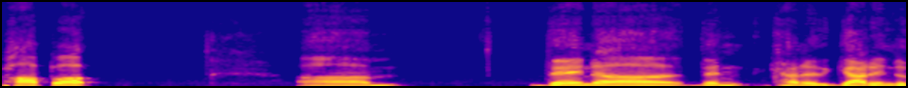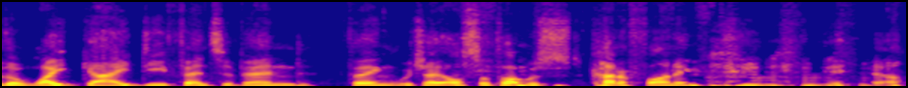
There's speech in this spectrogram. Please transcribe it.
pop up. Um, then, uh, then kind of got into the white guy defensive end thing, which I also thought was kind of funny. you know.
